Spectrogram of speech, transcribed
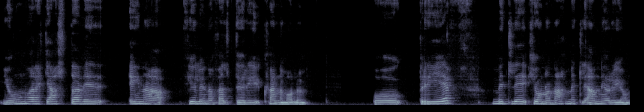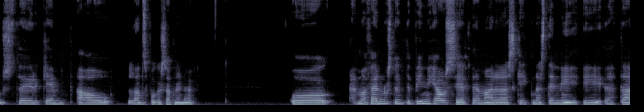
Jón var ekki alltaf við eina fjölina feldur í kvennamálum og bref milli hjónana, milli Anni og Jóns, þau eru geimt á landsbókarsafninu og maður fer nú stundum pínu hjá sér þegar maður er að skiknast inn í, í þetta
